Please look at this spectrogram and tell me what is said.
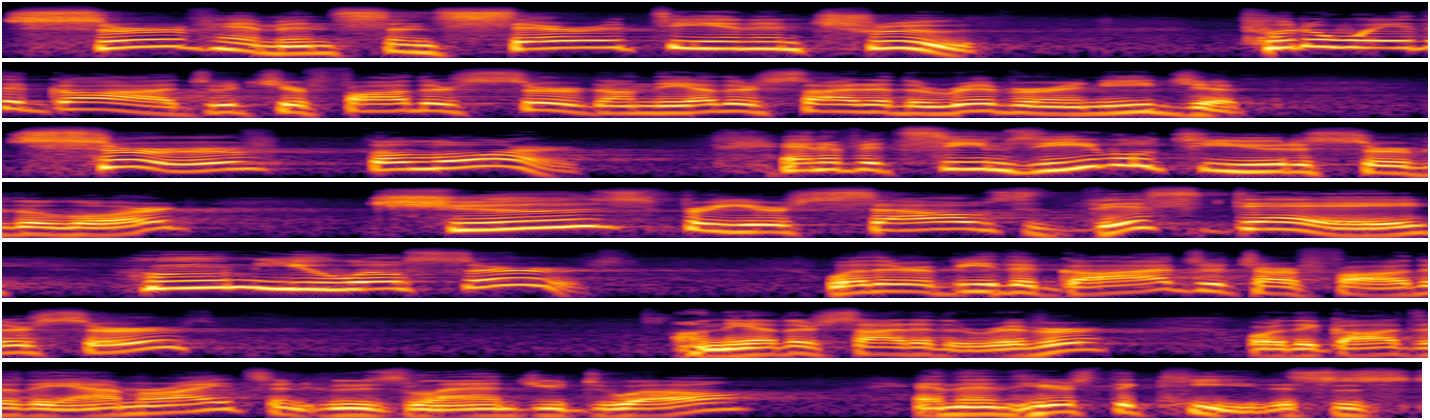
serve him in sincerity and in truth. Put away the gods which your fathers served on the other side of the river in Egypt. Serve the Lord. And if it seems evil to you to serve the Lord, choose for yourselves this day whom you will serve, whether it be the gods which our fathers served on the other side of the river, or the gods of the Amorites in whose land you dwell. And then here's the key. This is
